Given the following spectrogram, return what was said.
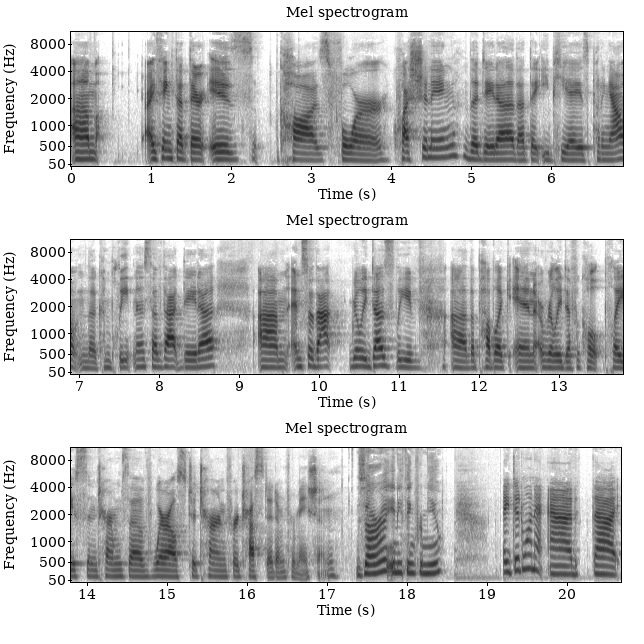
um, I think that there is cause for questioning the data that the EPA is putting out and the completeness of that data. Um, and so that really does leave uh, the public in a really difficult place in terms of where else to turn for trusted information. Zara, anything from you? I did want to add that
